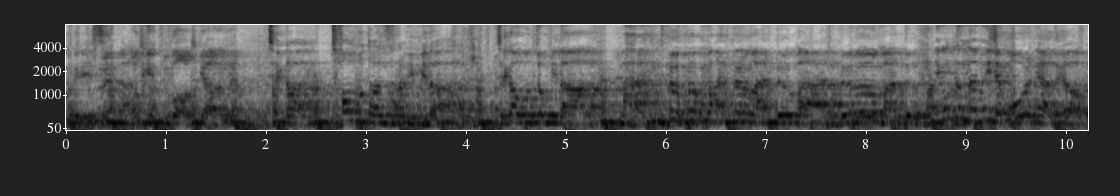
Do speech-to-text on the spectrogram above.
분들이 있습니다 어떻게 누가 어떻게 하는데요? 제가 처음부터 한 사람입니다 제가 원조입니다 만두 만두 만두 만두 만두 이거 끝나면 이제 뭘 해야 돼요?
